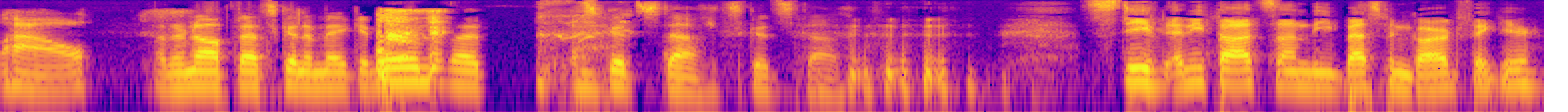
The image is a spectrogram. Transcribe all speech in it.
Wow. I don't know if that's going to make it in, but it's good stuff. It's good stuff. Steve, any thoughts on the Bespin Guard figure?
